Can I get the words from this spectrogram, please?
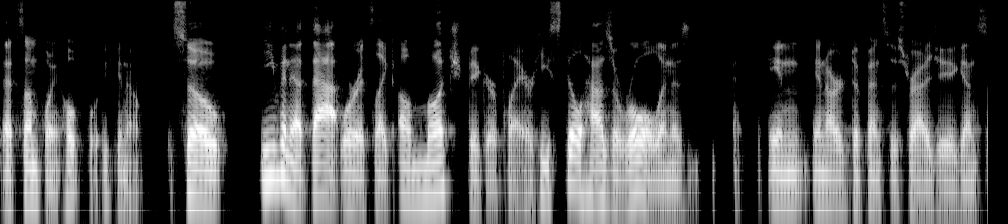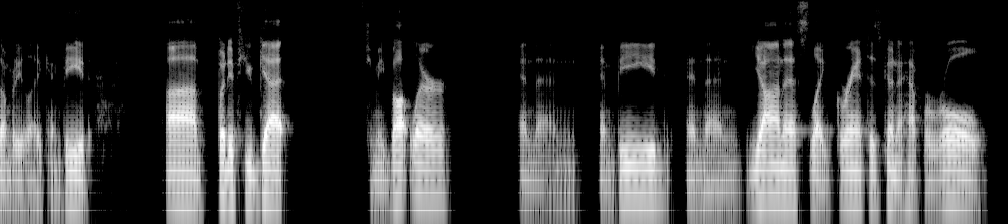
at some point, hopefully. You know, so even at that, where it's like a much bigger player, he still has a role in his in in our defensive strategy against somebody like Embiid. Uh, but if you get Jimmy Butler and then Embiid and then Giannis, like Grant is going to have a role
